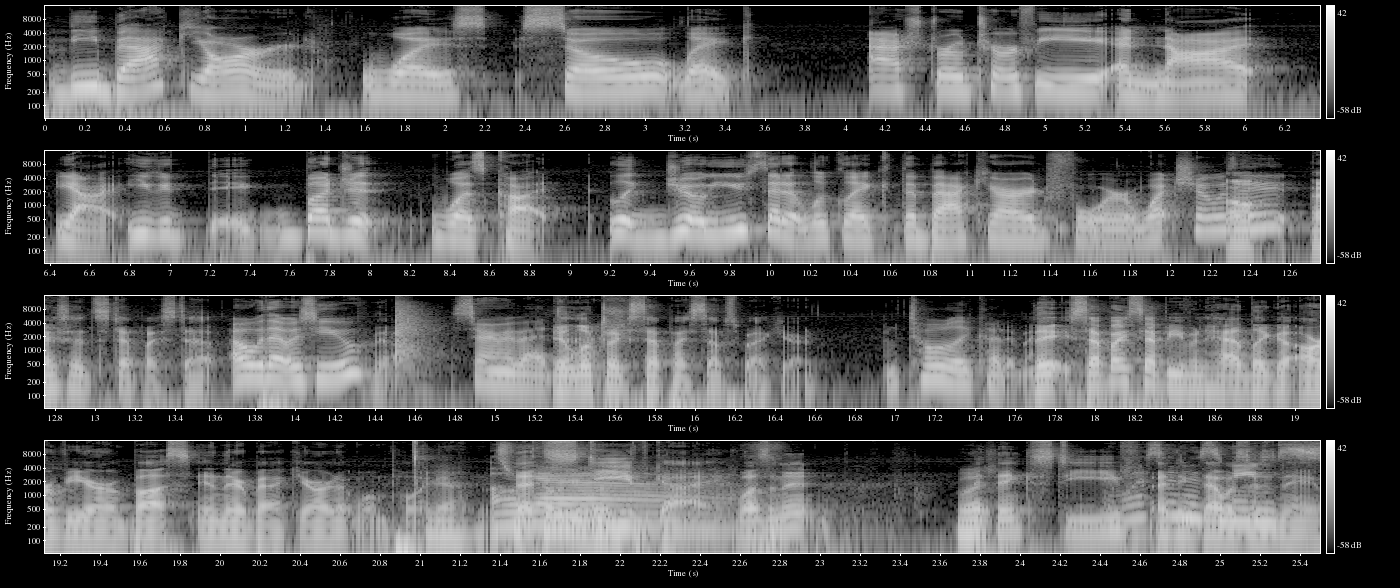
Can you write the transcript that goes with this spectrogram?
the backyard was so like astroturfy and not yeah you could eh, budget was cut like joe you said it looked like the backyard for what show was Oh, it I said step by step. oh that was you Yeah. sorry my bad It looked like Step by Step's backyard. It totally could have been They Step by Step even had like an RV or a bus in their backyard at one point. Yeah. Oh, that yeah. Steve guy, wasn't it? I think Steve. I think that was name, his name.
